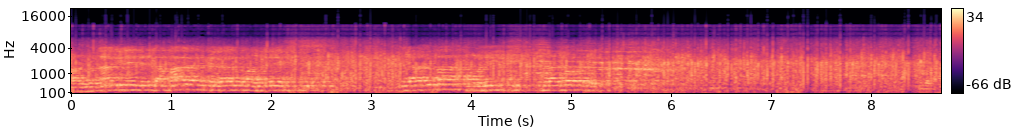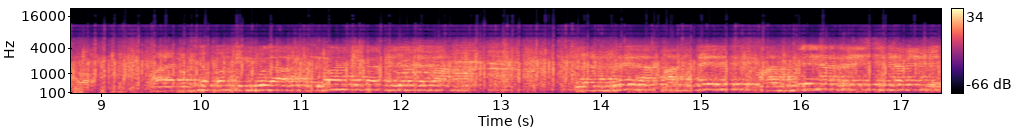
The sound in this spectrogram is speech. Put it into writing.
Al donaire de Tamara de Regal Valdés y Alba Molins La Torre. A la emoción continguda de Toni Castelló de Mar y Almudena, Almudena, Reyes Meramente.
